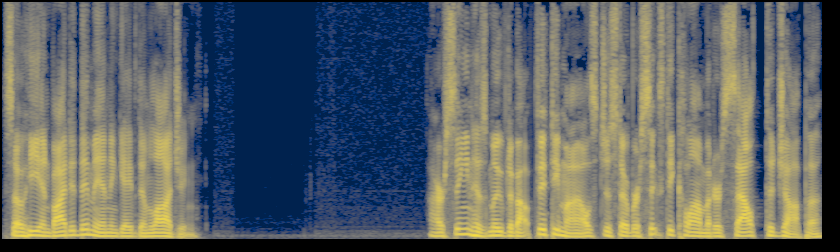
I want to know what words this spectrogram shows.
So he invited them in and gave them lodging. Our scene has moved about 50 miles, just over 60 kilometers south to Joppa.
